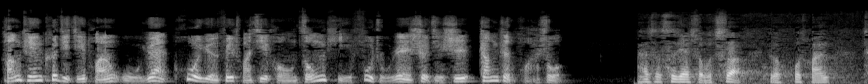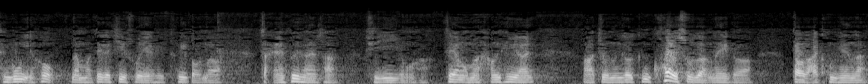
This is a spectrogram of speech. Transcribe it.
航天科技集团五院货运飞船系统总体副主任设计师张振华说：“它是世界首次，这个货船成功以后，那么这个技术也可以推广到载人飞船上去应用哈，这样我们航天员啊就能够更快速的那个到达空间站。”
